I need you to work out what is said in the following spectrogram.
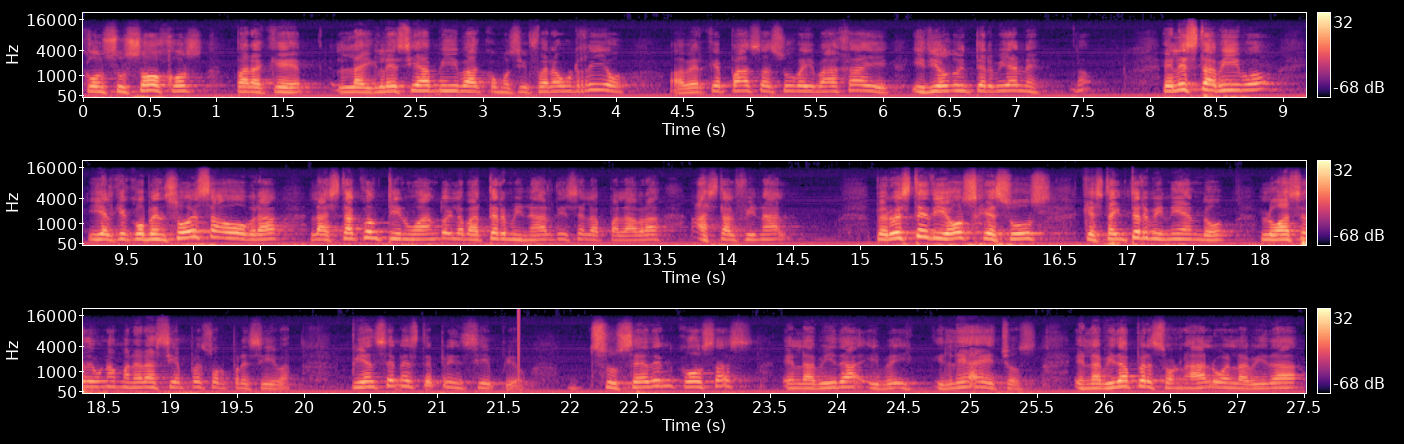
con sus ojos para que la iglesia viva como si fuera un río, a ver qué pasa, sube y baja y, y Dios no interviene. Él está vivo y el que comenzó esa obra la está continuando y la va a terminar, dice la palabra, hasta el final. Pero este Dios, Jesús, que está interviniendo, lo hace de una manera siempre sorpresiva. Piensa en este principio. Suceden cosas en la vida, y, lea hechos, en la vida personal o en la vida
